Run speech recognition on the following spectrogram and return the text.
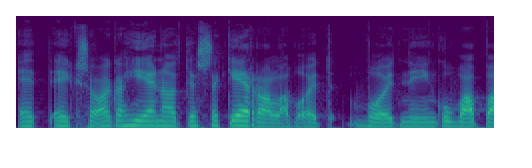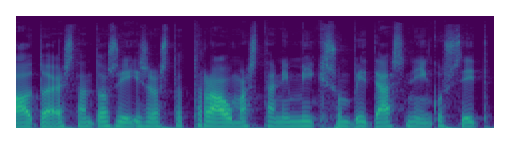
Et eikö se ole aika hienoa, että jos sä kerralla voit, voit niin kuin vapautua jostain tosi isosta traumasta, niin miksi sun pitäisi niin kuin sit,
